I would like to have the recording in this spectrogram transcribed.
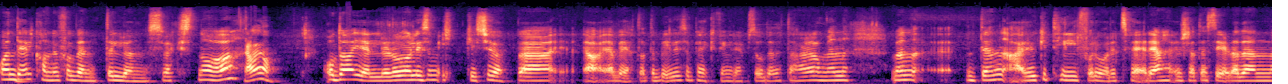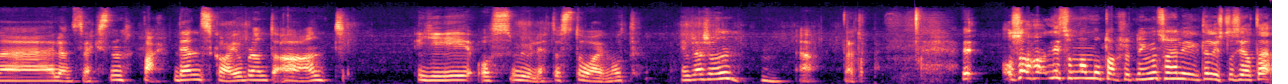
Og en del kan jo forvente lønnsvekst nå òg. Ja, ja. Og da gjelder det å liksom ikke kjøpe Ja, jeg vet at det blir liksom pekefingerepisode, dette her, da, men, men eh, den er jo ikke til for årets ferie. Unnskyld at jeg sier det, den eh, lønnsveksten. Nei. Den skal jo blant annet gi oss mulighet til å stå imot inflasjonen. Ja. Nettopp. Eh, Og så litt sånn Mot avslutningen så har jeg egentlig lyst til å si at det,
